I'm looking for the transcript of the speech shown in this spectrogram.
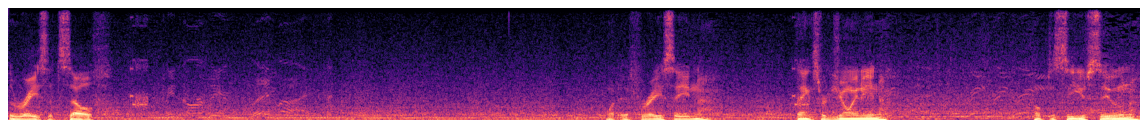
the race itself. Eight cars in. Let him by. What if racing? Thanks for joining. Hope to see you soon.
